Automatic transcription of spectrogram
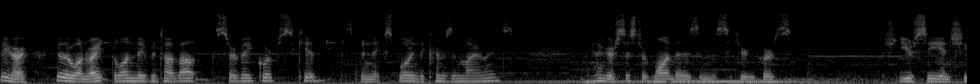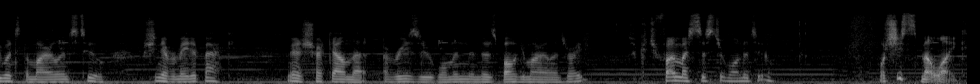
There you are. You're the one, right? The one they've been talking about? The Survey Corps kid that's been exploring the Crimson Mirelands? My younger sister Wanda is in the Security Corps UC, and she went to the Mirelands too. But she never made it back. We managed to track down that Arezu woman in those boggy Mirelands, right? So could you find my sister Wanda too? What's she smell like?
